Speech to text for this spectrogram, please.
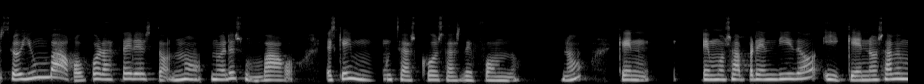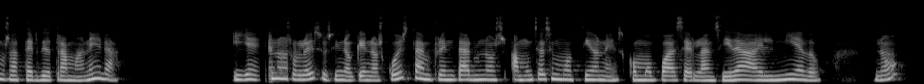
soy un vago por hacer esto. No, no eres un vago. Es que hay muchas cosas de fondo, ¿no? Que hemos aprendido y que no sabemos hacer de otra manera. Y ya no solo eso, sino que nos cuesta enfrentarnos a muchas emociones, como pueda ser la ansiedad, el miedo, ¿no?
